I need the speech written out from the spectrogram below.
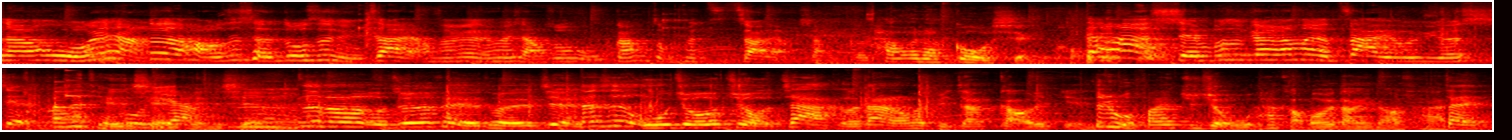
能，我跟你讲，这个好吃程度是你炸两三根，你会想说，我刚刚怎么会只炸两三根？它味道够咸口，但它的咸不是刚刚那个炸鱿鱼的咸，它是甜咸甜咸。这个我觉得可以推荐，但是五九九价格当然会比较高一点。但是我放在居酒屋，它搞不好会当一道菜。在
